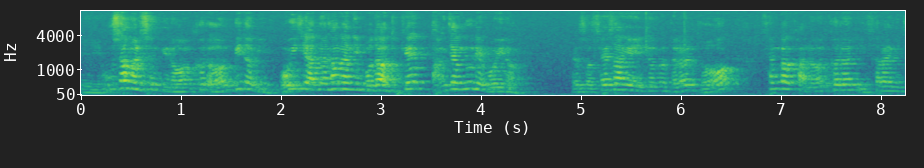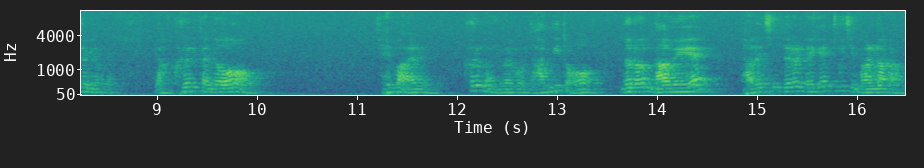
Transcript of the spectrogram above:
이 우상을 섬기는 그런 믿음이 보이지 않는 하나님보다 어떻게 당장 눈에 보이는 그래서 세상에 있는 것들을 더 생각하는 그런 이스라엘 민족이란 거야. 야, 그러니까 너 제발 그런 거 말고 나 믿어. 너는 나 외에 다른 신들을 내게 두지 말라라고.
